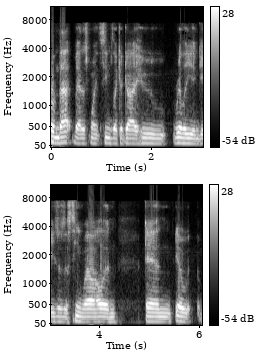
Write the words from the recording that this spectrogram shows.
from that vantage point, seems like a guy who really engages his team well, and and you know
